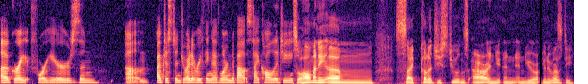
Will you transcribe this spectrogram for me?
a great four years, and um, I've just enjoyed everything I've learned about psychology. So, how many um, psychology students are in in in your university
